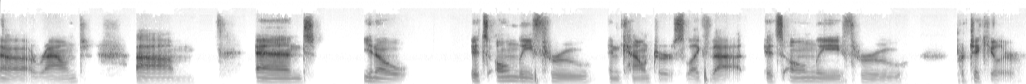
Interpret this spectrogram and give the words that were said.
uh, around. Um, and, you know, it's only through encounters like that, it's only through particular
